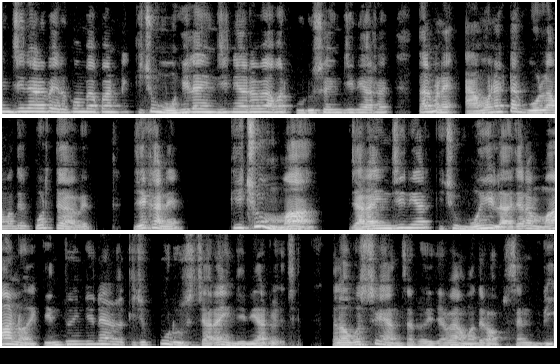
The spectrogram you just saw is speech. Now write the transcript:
ইঞ্জিনিয়ার হবে এরকম ব্যাপার নেই, কিছু মহিলা ইঞ্জিনিয়ার হবে, আবার পুরুষও ইঞ্জিনিয়ার হয়। তার মানে এমন একটা গোল আমাদের করতে হবে, যেখানে কিছু মা যারা ইঞ্জিনিয়ার কিছু মহিলা যারা মা নয়, কিন্তু ইঞ্জিনিয়ার কিছু পুরুষ যারা ইঞ্জিনিয়ার রয়েছে। তাহলে অবশ্যই অ্যান্সার হয়ে যাবে আমাদের অপশন বি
